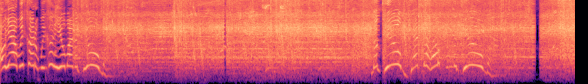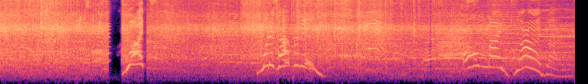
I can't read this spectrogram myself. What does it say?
Oh yeah, we could we could heal by the cube. Cube! Get the help from the cube! What? What is happening? Oh my god, guys.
